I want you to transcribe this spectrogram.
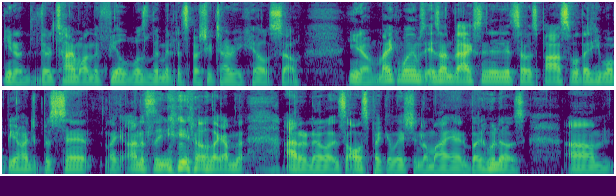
you know their time on the field was limited, especially Tyreek Hill. So, you know, Mike Williams is unvaccinated, so it's possible that he won't be 100. percent Like honestly, you know, like I'm, not, I don't know. It's all speculation on my end, but who knows? Um,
